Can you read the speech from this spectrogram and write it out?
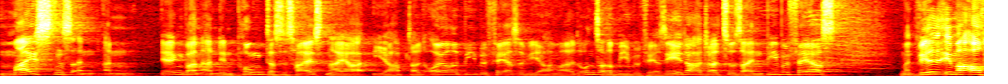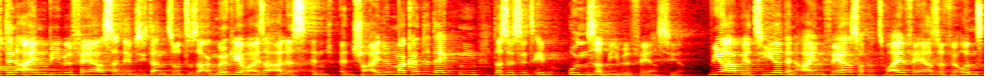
meistens an, an, irgendwann an den Punkt, dass es heißt, naja, ihr habt halt eure Bibelverse, wir haben halt unsere Bibelverse. Jeder hat halt so seinen Bibelvers. Man will immer auch den einen Bibelvers, an dem sich dann sozusagen möglicherweise alles entscheidet. Man könnte denken, das ist jetzt eben unser Bibelvers hier. Wir haben jetzt hier den einen Vers oder zwei Verse für uns,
